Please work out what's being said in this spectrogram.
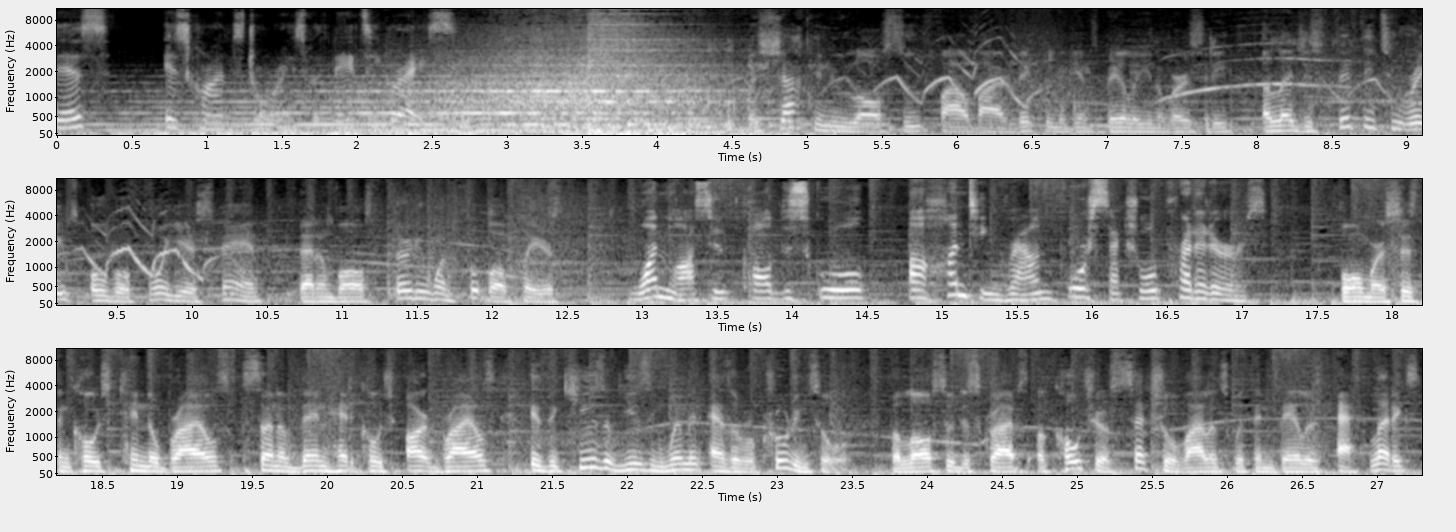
This is Crime Stories with Nancy Grace. A shocking new lawsuit filed by a victim against Baylor University alleges 52 rapes over a four year span that involves 31 football players. One lawsuit called the school a hunting ground for sexual predators. Former assistant coach Kendall Briles, son of then head coach Art Briles, is accused of using women as a recruiting tool. The lawsuit describes a culture of sexual violence within Baylor's athletics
